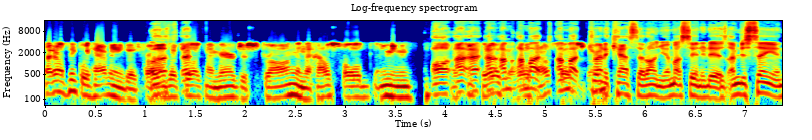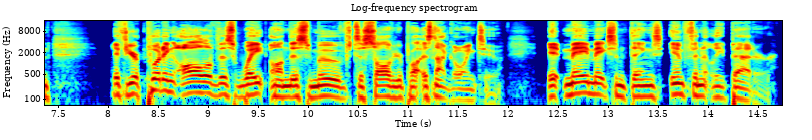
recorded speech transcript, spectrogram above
I don't think we have any of those problems. I feel like my marriage is strong and the household. I mean, Oh, I, I, feel like I'm, I'm not. I'm not trying to cast that on you. I'm not saying it is. I'm just saying, if you're putting all of this weight on this move to solve your problem, it's not going to. It may make some things infinitely better,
